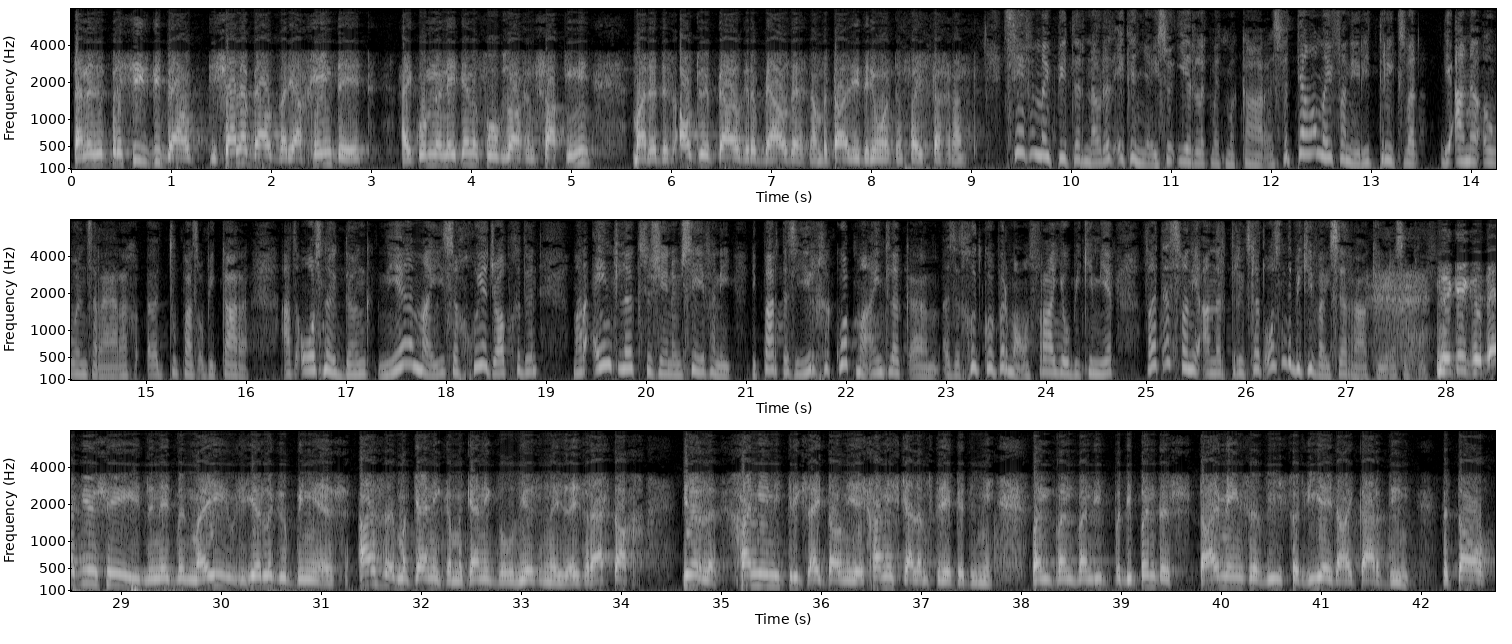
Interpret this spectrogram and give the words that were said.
Dan is dit presies die bel, dieselfde bel wat die agente het. Hy kom nou net in 'n Volkswagen sakkie nie maar dit is altyd pelgrim belde dan betaal jy R350. Sê vir my Pieter nou dat ek en jy so eerlik met mekaar is. Vertel my van hierdie triks wat die ander ouens regtig uh, toepas op die karre. As ons nou dink, nee, maar hier's 'n goeie job gedoen, maar eintlik soos jy nou sê van die die part is hier gekoop, maar eintlik um, is dit goedkoper, maar ons vra jou 'n bietjie meer. Wat is van die ander triks? Laat ons net 'n bietjie wyser raak hier asseblief. Nee, kyk, wat ek wil sê, net met my eerlike opinie is, as 'n mechanic 'n mechanic wil wees en hy is regtig Eerlik, gaan jy nie triks uithaal nie. Jy gaan nie skelmstreke doen nie. Want want want die die punt is, daai mense wie vir wie jy daai kar doen, betaal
